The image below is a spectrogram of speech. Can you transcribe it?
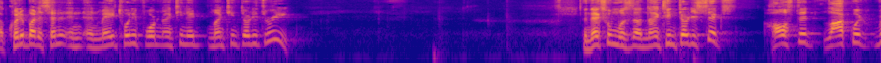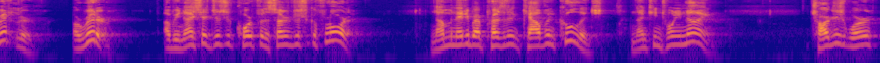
acquitted by the Senate in, in May 24, 1933. The next one was uh, 1936, Halsted Lockwood Rittler, a Ritter, of the United States District Court for the Southern District of Florida, nominated by President Calvin Coolidge 1929. Charges were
